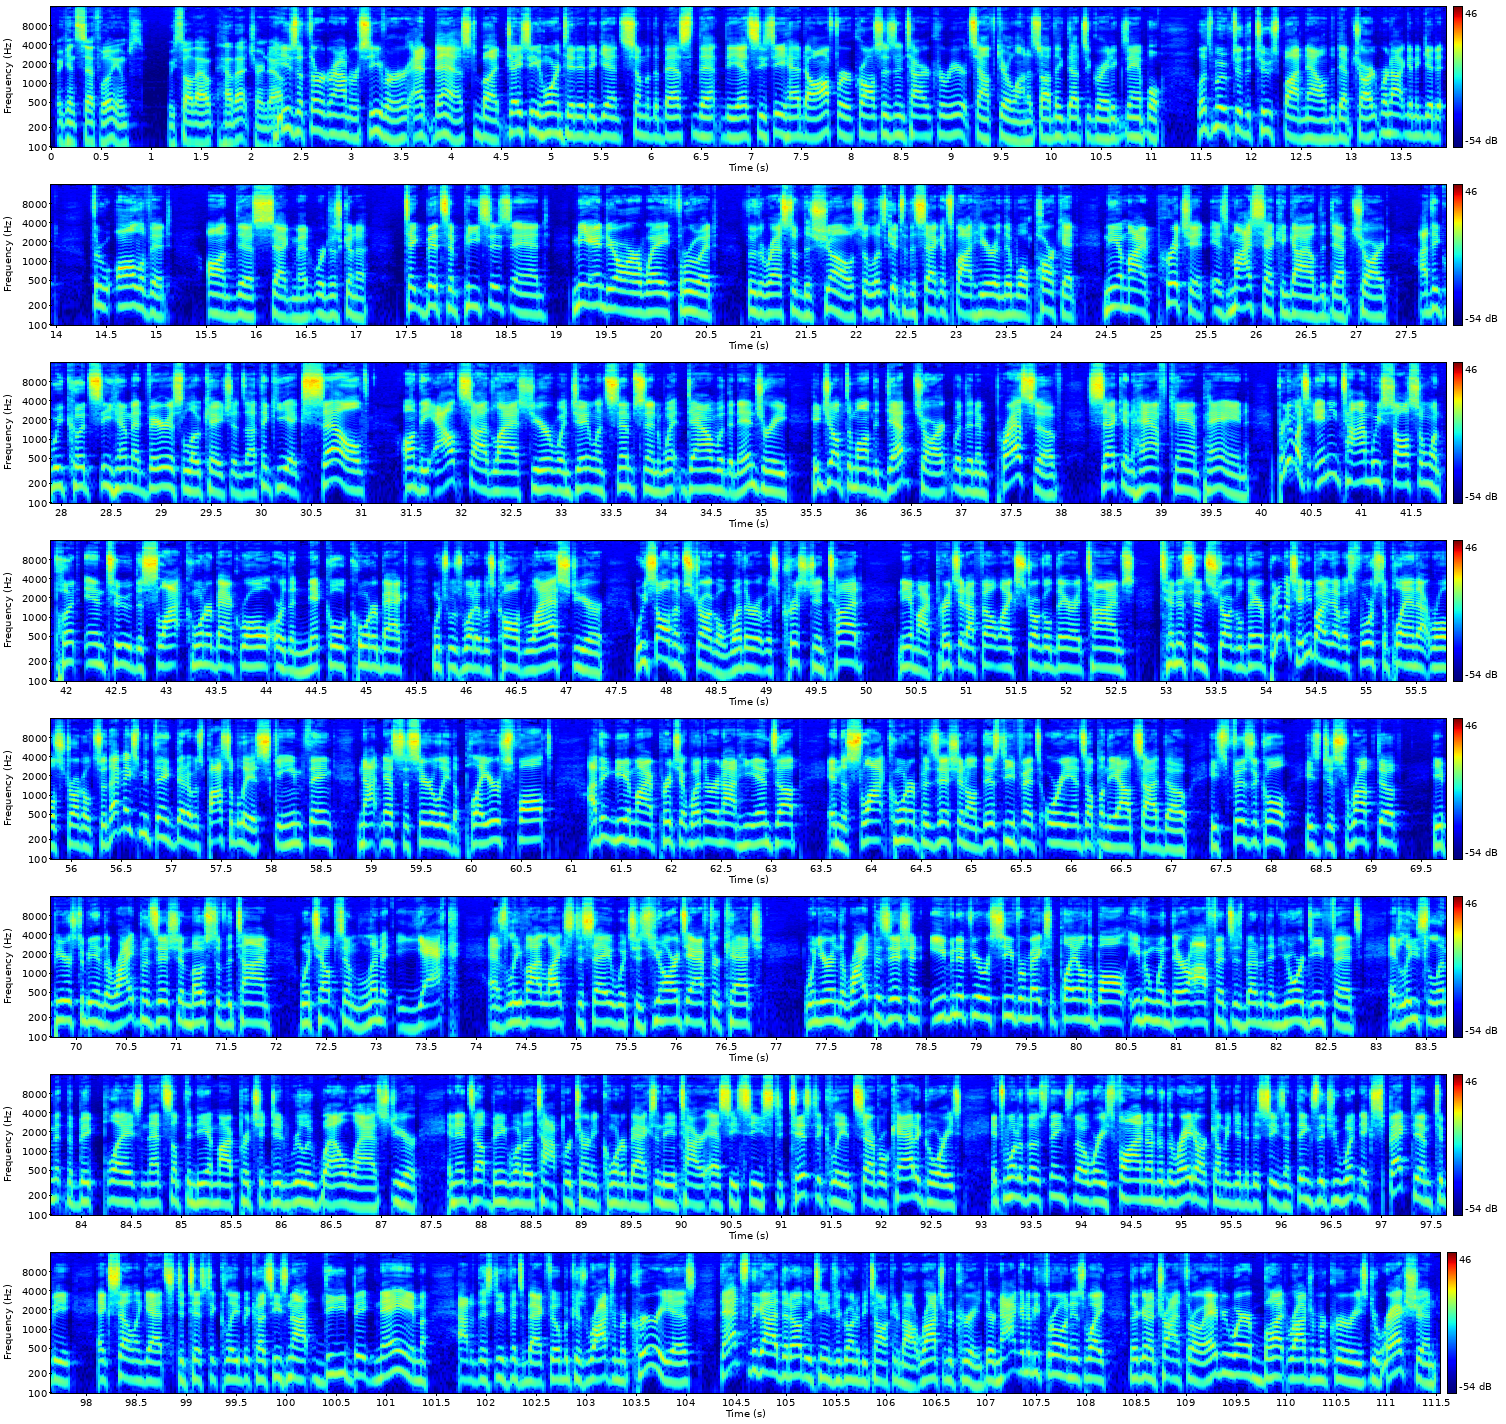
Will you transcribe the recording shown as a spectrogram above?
against Seth Williams. We saw that how that turned out. He's a third round receiver at best, but Jaycee Horn did it against some of the best that the SEC had to offer across his entire career at South Carolina. So I think that's a great example. Let's move to the two spot now on the depth chart. We're not going to get it through all of it on this segment. We're just going to take bits and pieces and meander our way through it through the rest of the show. So let's get to the second spot here and then we'll park it. Nehemiah Pritchett is my second guy on the depth chart. I think we could see him at various locations. I think he excelled on the outside last year when Jaylin Simpson went down with an injury. He jumped him on the depth chart with an impressive second half campaign. Pretty much any time we saw someone put into the slot cornerback role or the nickel cornerback, which was what it was called last year, we saw them struggle. Whether it was Christian Tutt, Nehemiah Pritchett, I felt like struggled there at times. Tennyson struggled there. Pretty much anybody that was forced to play in that role struggled. So that makes me think that it was possibly a scheme thing, not necessarily the player's fault. I think Nehemiah Pritchett, whether or not he ends up in the slot corner position on this defense or he ends up on the outside, though, he's physical, he's disruptive, he appears to be in the right position most of the time, which helps him limit yak, as Levi likes to say, which is yards after catch when you're in the right position, even if your receiver makes a play on the ball, even when their offense is better than your defense, at least limit the big plays. And that's something Nehemiah Pritchett did really well last year and ends up being one of the top returning cornerbacks in the entire SEC statistically in several categories. It's one of those things, though, where he's flying under the radar coming into the season, things that you wouldn't expect him to be excelling at statistically because he's not the big name out of this defensive backfield because Roger McCreary is. That's the guy that other teams are going to be talking about, Roger McCreary. They're not going to be throwing his way. They're going to try and throw everywhere but Roger McCreary's direction.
